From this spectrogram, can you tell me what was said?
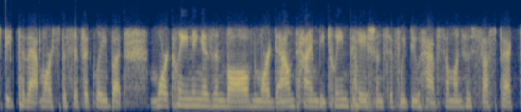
speak to that more specifically, but more cleaning is involved, more downtime between patients if we do have someone who's suspect,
